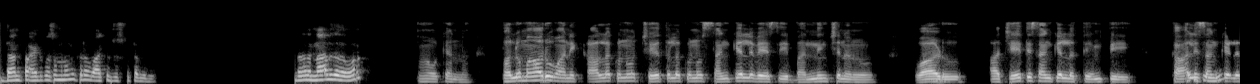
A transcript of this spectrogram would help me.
దాని పాయింట్ కోసం మనం ఇక్కడ వాక్యం చూసుకుంటాం ఇది. నాలుగు కదా ఓకే అన్న. పలుమారు వాని కాళ్ళకును చేతులకును సంఖ్యలు వేసి బంధించినను వాడు ఆ చేతి సంఖ్యలు తెంపి కాలి సంఖ్యలు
